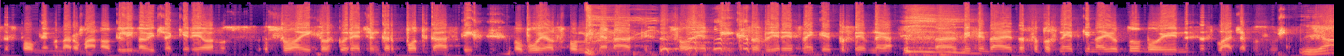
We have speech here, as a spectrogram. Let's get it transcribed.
se spomnimo na Romana Bilinoviča, ker je on v svojih, lahko rečem, kar podcastih obujal spomine na tiste svoje dni, ki so bili res nekaj posebnega. Uh, mislim, da, je, da so posnetki na YouTubu in se splača poslušati. Ja,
